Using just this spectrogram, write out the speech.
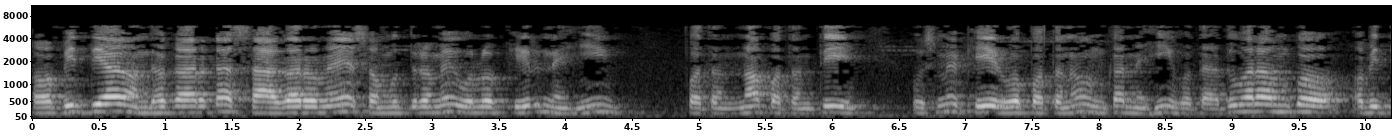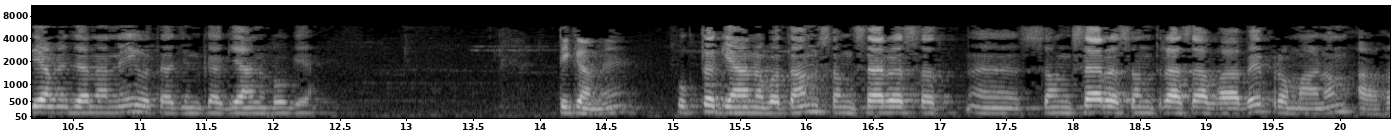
अविद्या अंधकार का सागर में, समुद्र में वो लोग फिर नहीं पतन, न पतंती उसमें फिर वो पतन उनका नहीं होता। दोबारा उनको अविद्या में जाना नहीं होता, जिनका ज्ञान हो गया। टीका में, उक्त ज्ञान बताम संसार संसार संत्रासा भावे प्रमाणम आह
